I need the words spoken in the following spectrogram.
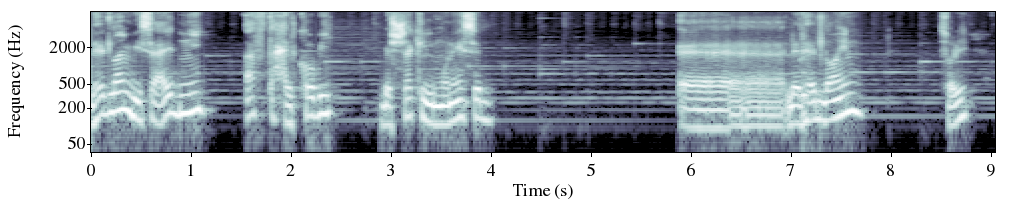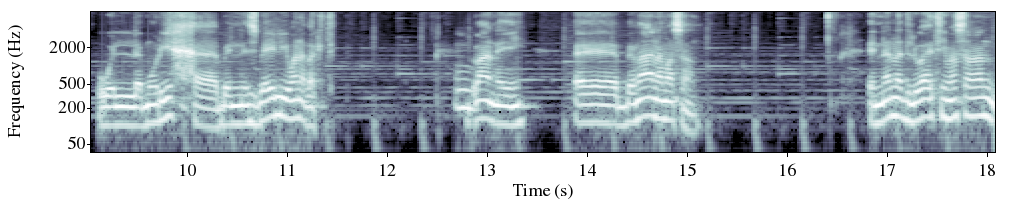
ال headline بيساعدني أفتح ال copy بالشكل المناسب آه لل headline sorry والمريح بالنسبة لي وأنا بكتب. بمعنى إيه؟ آه بمعنى مثلا إن أنا دلوقتي مثلا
